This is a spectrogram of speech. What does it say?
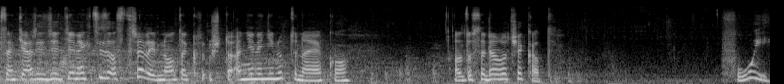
Jsem chtěla říct, že tě nechci zastřelit, no, tak už to ani není nutné, jako. Ale to se dalo čekat. Fuj.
